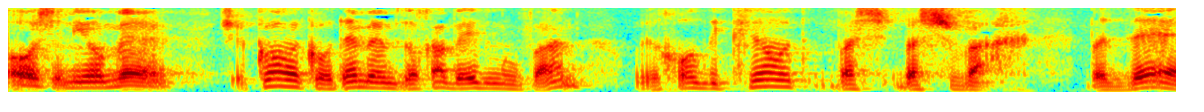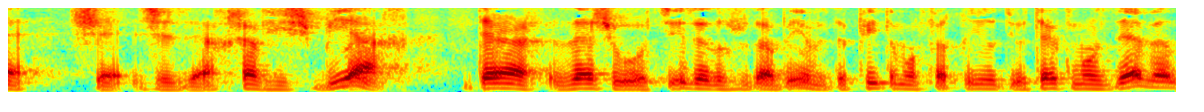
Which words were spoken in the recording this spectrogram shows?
או שאני אומר שכל הקודם בהם זוכה באיזה מובן, הוא יכול לקנות בש, בשבח. בזה ש, שזה עכשיו השביח דרך זה שהוא הוציא את זה לרשות הרבים, וזה פתאום הופך להיות יותר כמו זבל,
